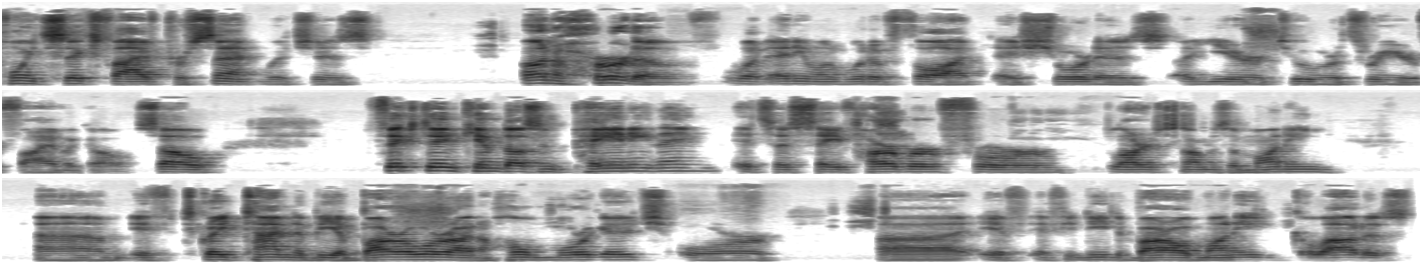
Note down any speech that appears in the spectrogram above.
0.65%, which is unheard of what anyone would have thought as short as a year or two or three or five ago. So fixed income doesn't pay anything. It's a safe harbor for large sums of money. Um, if it's a great time to be a borrower on a home mortgage or uh, if, if you need to borrow money, go out as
